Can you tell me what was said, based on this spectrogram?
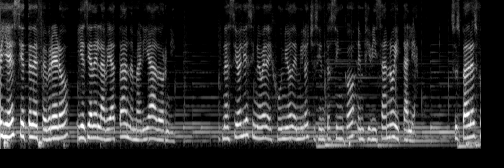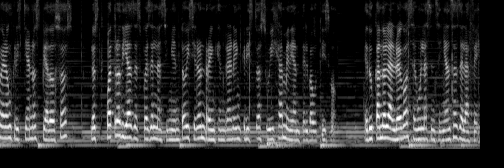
Hoy es 7 de febrero y es día de la Beata Ana María Adorni. Nació el 19 de junio de 1805 en Fivisano, Italia. Sus padres fueron cristianos piadosos, los que cuatro días después del nacimiento hicieron reengendrar en Cristo a su hija mediante el bautismo, educándola luego según las enseñanzas de la fe.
